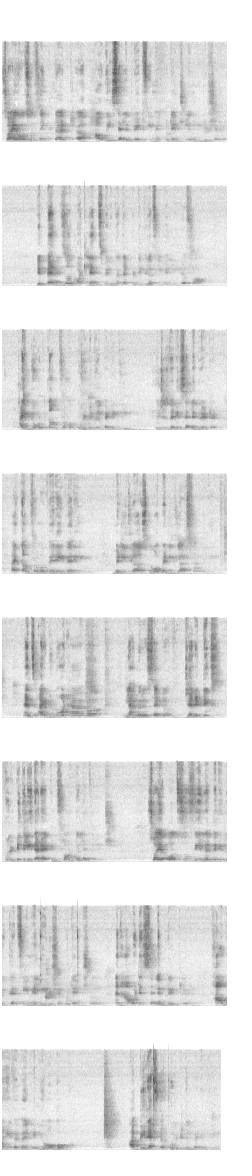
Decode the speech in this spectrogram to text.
So I also think that uh, how we celebrate female potential in leadership depends on what lens we look at that particular female leader from. I don't come from a political pedigree, which is very celebrated. I come from a very, very middle class, lower middle class family. Hence, I do not have a glamorous set of genetics politically that I can flaunt the leverage. So I also feel that when you look at female leadership potential, and how it is celebrated, how many women in your book are bereft of political pedigree?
